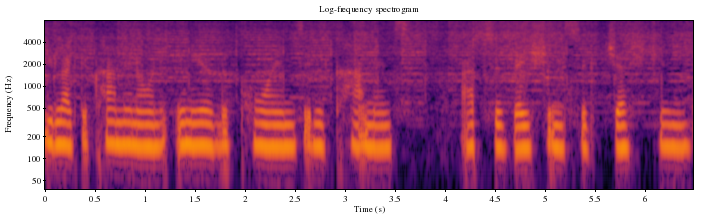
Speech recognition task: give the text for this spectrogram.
You'd like to comment on any of the poems, any comments, observations, suggestions,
